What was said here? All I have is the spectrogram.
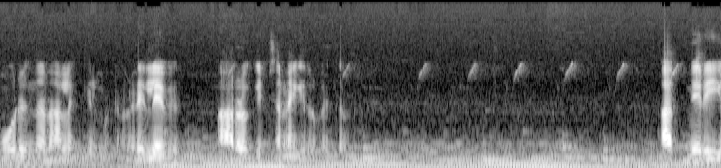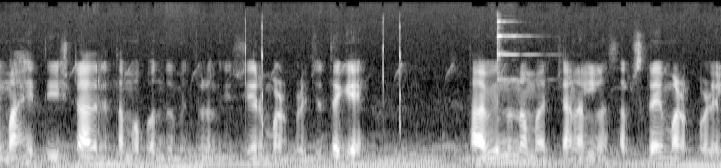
ಮೂರಿಂದ ನಾಲ್ಕು ಕಿಲೋಮೀಟರ್ ನಡಿಲೇಬೇಕು, ಆರೋಗ್ಯ ಚೆನ್ನಾಗಿರ್ಬೇಕಂದ್ರೆ. ಆತ್ಮೀಯರಿಗೆ ಈ ಮಾಹಿತಿ ಇಷ್ಟ ಆದರೆ ತಮ್ಮ ಬಂಧು ಮಿತ್ರರೊಂದಿಗೆ ಶೇರ್ ಮಾಡ್ಕೊಳ್ಳಿ. ಜೊತೆಗೆ, ತಾವಿನ್ನೂ ನಮ್ಮ ಚಾನಲ್ನ ಸಬ್ಸ್ಕ್ರೈಬ್ ಮಾಡ್ಕೊಳ್ಳಿ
